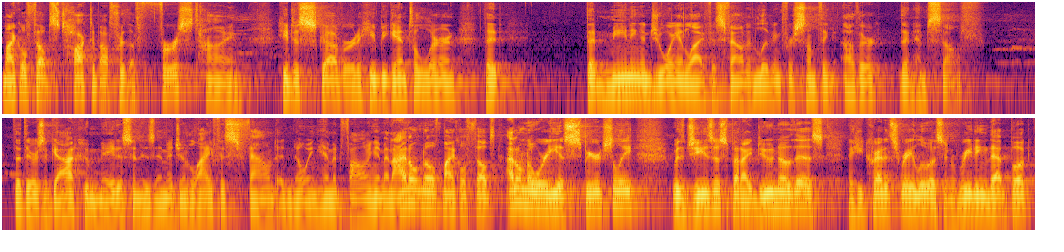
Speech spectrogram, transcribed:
Michael Phelps talked about for the first time he discovered, he began to learn that, that meaning and joy in life is found in living for something other than himself that there's a God who made us in his image and life is found in knowing him and following him. And I don't know if Michael Phelps, I don't know where he is spiritually with Jesus, but I do know this that he credits Ray Lewis in reading that book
